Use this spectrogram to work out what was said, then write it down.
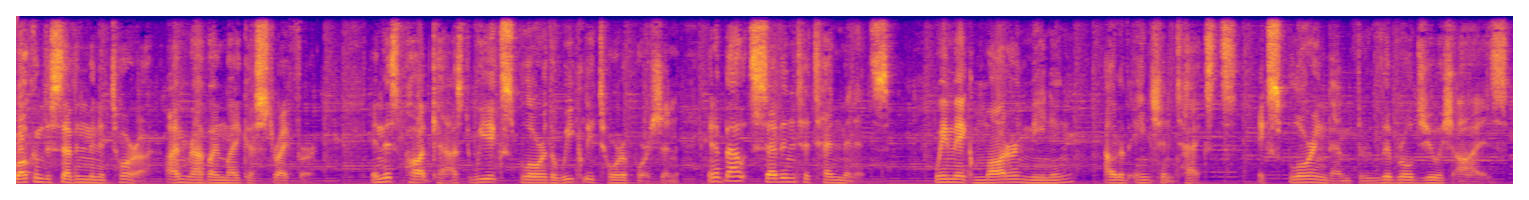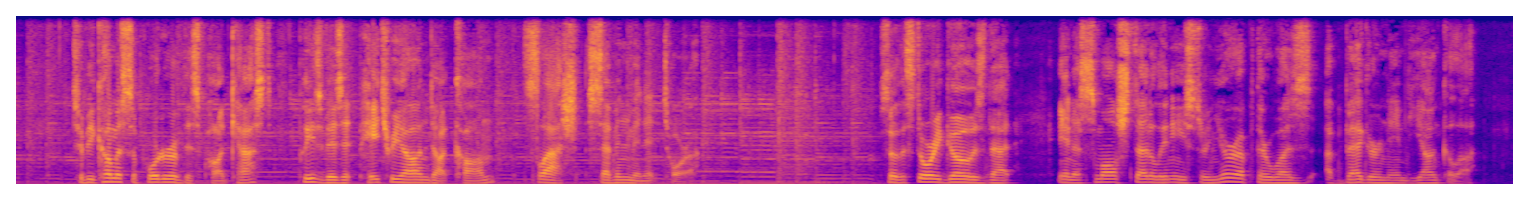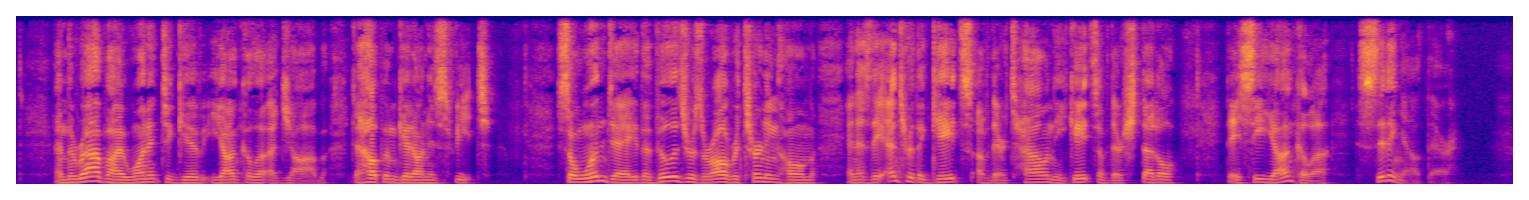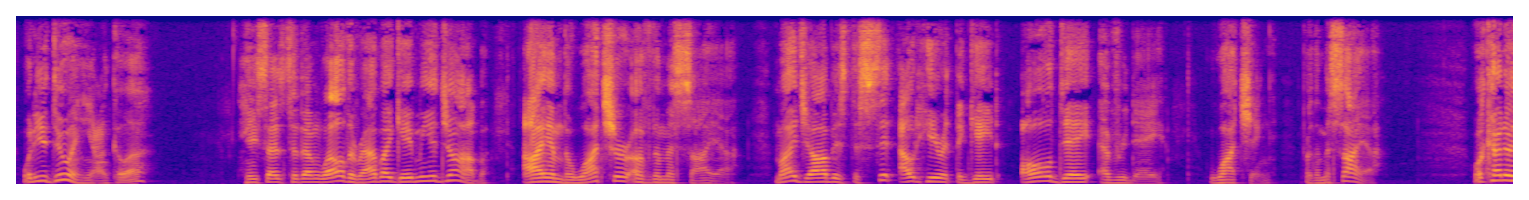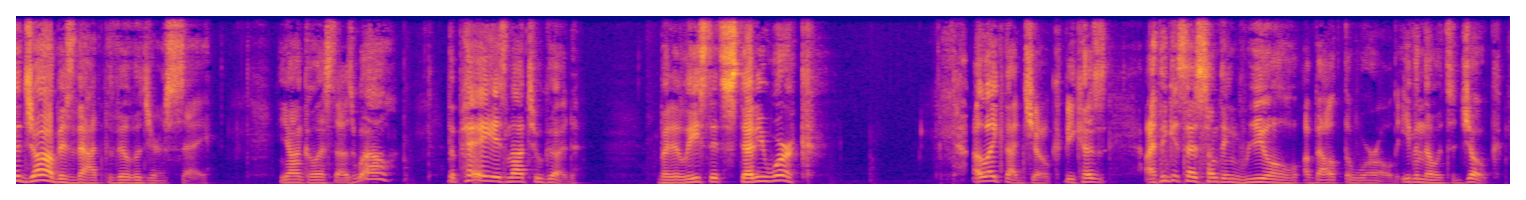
Welcome to 7 Minute Torah. I'm Rabbi Micah Streiffer. In this podcast, we explore the weekly Torah portion in about 7 to 10 minutes. We make modern meaning out of ancient texts, exploring them through liberal Jewish eyes. To become a supporter of this podcast, please visit patreon.com slash 7-minute Torah. So the story goes that in a small shtetl in Eastern Europe, there was a beggar named Yankala and the rabbi wanted to give Yankala a job to help him get on his feet. So one day, the villagers are all returning home, and as they enter the gates of their town, the gates of their shtetl, they see Yankala sitting out there. What are you doing, Yankala? He says to them, Well, the rabbi gave me a job. I am the watcher of the Messiah. My job is to sit out here at the gate all day, every day, watching for the Messiah. What kind of a job is that? the villagers say. Yankelis says, Well, the pay is not too good, but at least it's steady work. I like that joke because I think it says something real about the world, even though it's a joke.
